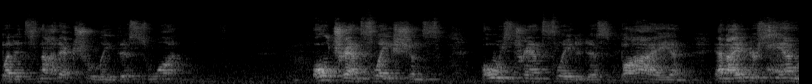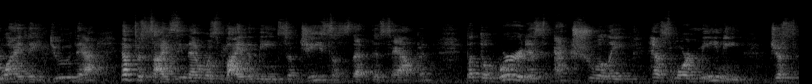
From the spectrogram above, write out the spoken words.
but it's not actually this one. All translations always translated as by, and, and I understand why they do that, emphasizing that was by the means of Jesus that this happened. But the word is actually has more meaning just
